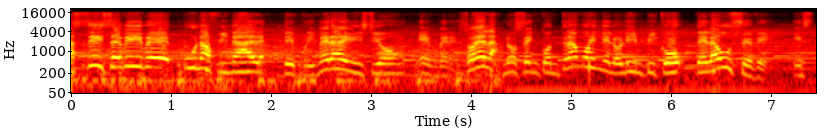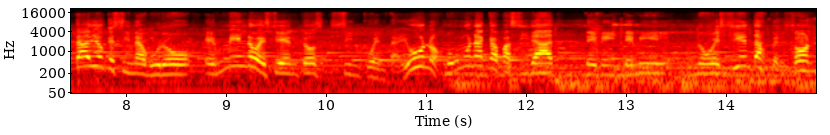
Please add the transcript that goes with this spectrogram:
Así se vive una final de primera división en Venezuela. Nos encontramos en el Olímpico de la UCB, estadio que se inauguró en 1951 con una capacidad de 20.900 personas.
